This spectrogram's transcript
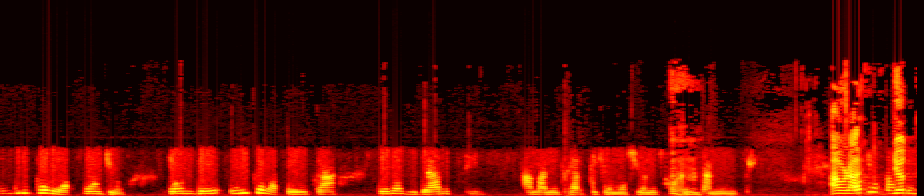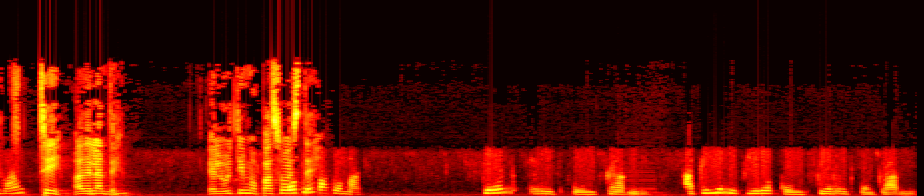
un grupo de apoyo donde un terapeuta pueda ayudarte a manejar tus emociones correctamente. Ahora, yo, sí, adelante. El último paso Otro este. paso más. Ser responsable. ¿A qué me refiero con ser responsable?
